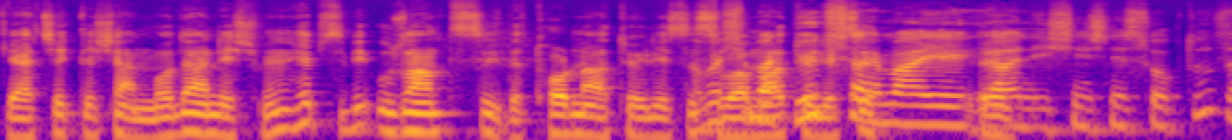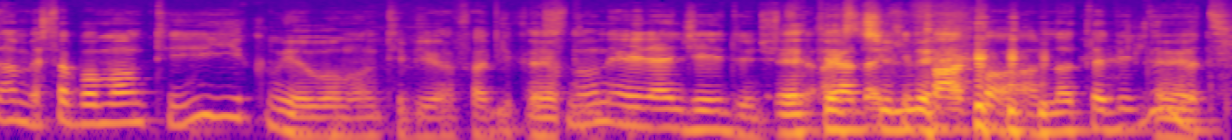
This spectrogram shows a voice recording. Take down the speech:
gerçekleşen modernleşmenin hepsi bir uzantısıydı. Torna atölyesi, ama sıvama bak büyük atölyesi. sermaye Evet. yani işin içine soktuğun zaman mesela Bomonti'yi yıkmıyor Bomonti bir fabrikasını. Evet. Onu eğlenceye dönüştü. Evet, Aradaki farkı o anlatabildim mi? Evet.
